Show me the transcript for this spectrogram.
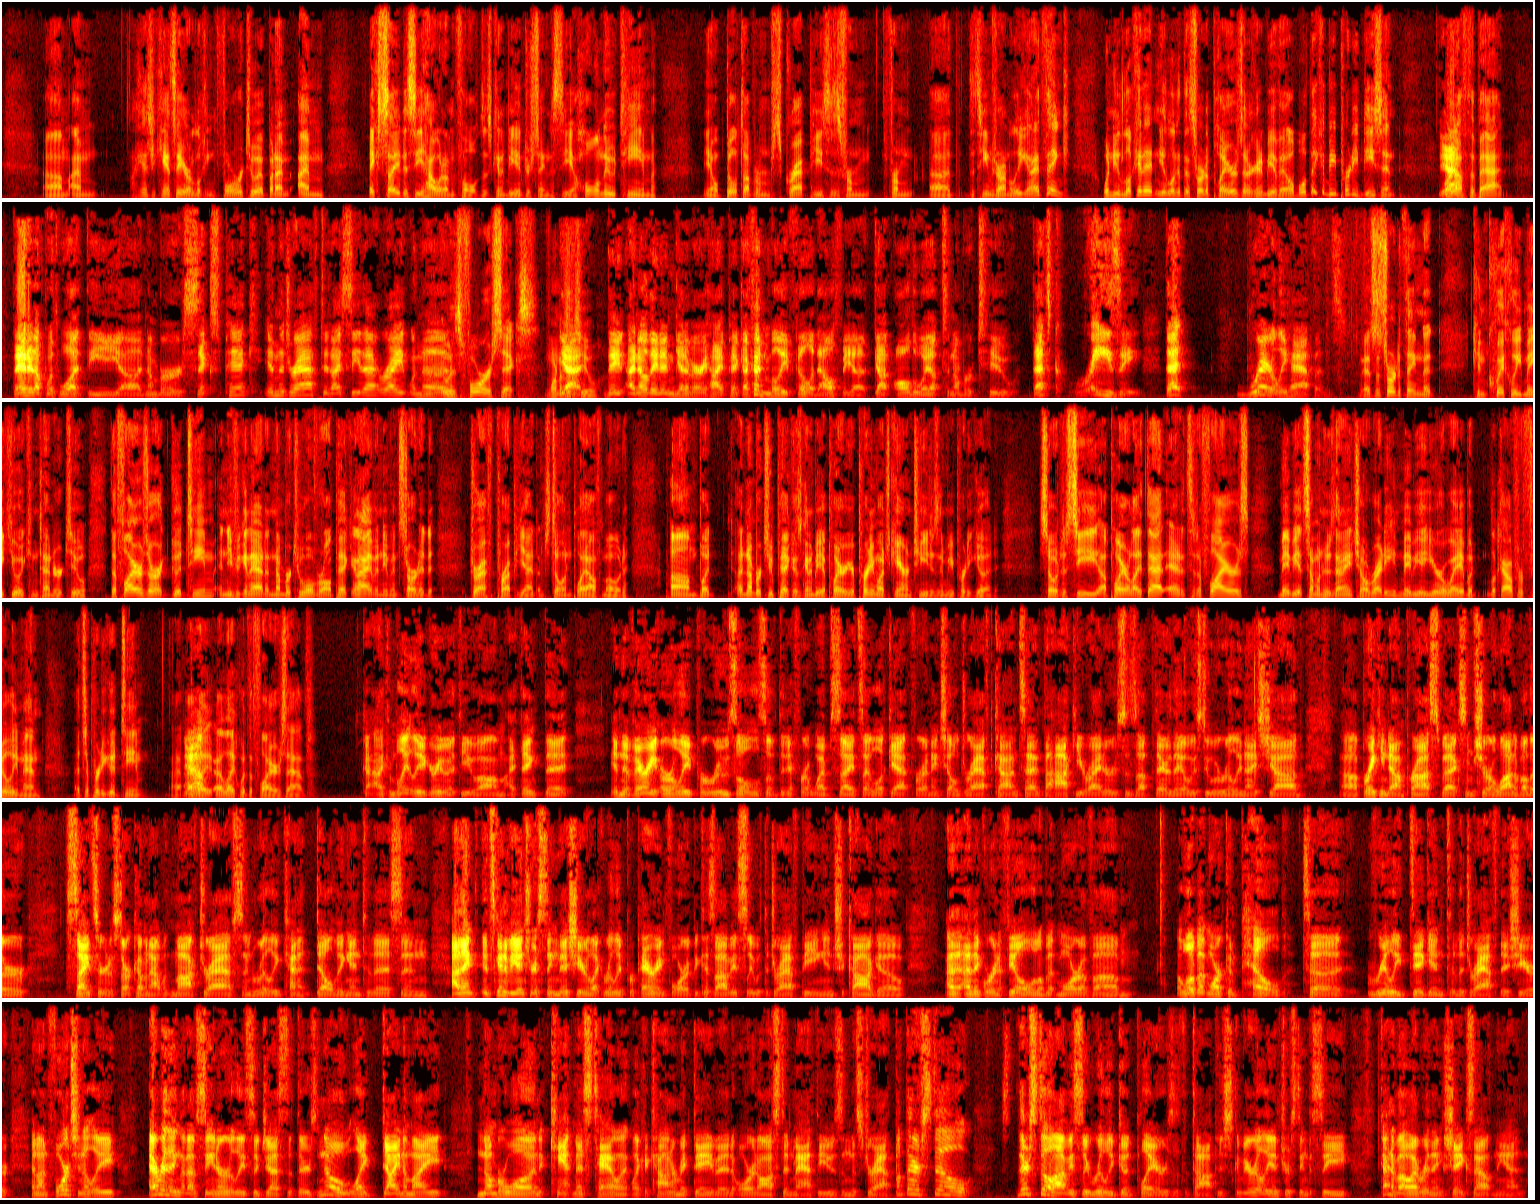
Um, I'm. I guess you can't say you're looking forward to it, but I'm. I'm excited to see how it unfolds. It's going to be interesting to see a whole new team, you know, built up from scrap pieces from from uh, the teams around the league. And I think when you look at it and you look at the sort of players that are going to be available, they could be pretty decent yeah. right off the bat. They ended up with what the uh, number six pick in the draft. Did I see that right? When the it was four or six, one yeah, of the two. They I know they didn't get a very high pick. I couldn't believe Philadelphia got all the way up to number two. That's crazy. That rarely happens. That's the sort of thing that can quickly make you a contender too. The Flyers are a good team, and if you can add a number two overall pick, and I haven't even started draft prep yet, I'm still in playoff mode. Um, but a number two pick is going to be a player you're pretty much guaranteed is going to be pretty good. So to see a player like that added to the Flyers, maybe it's someone who's NHL ready, maybe a year away, but look out for Philly, man. That's a pretty good team. I, Yeah. I like I like what the Flyers have. I completely agree with you. Um, I think that in the very early perusals of the different websites I look at for NHL draft content, the Hockey Writers is up there. They always do a really nice job uh, breaking down prospects. I'm sure a lot of other sites are going to start coming out with mock drafts and really kind of delving into this. And I think it's going to be interesting this year, like really preparing for it, because obviously with the draft being in Chicago, I, I think we're going to feel a little bit more of um, a little bit more compelled to really dig into the draft this year. And unfortunately, everything that I've seen early suggests that there's no like dynamite number one can't miss talent like a Connor McDavid or an Auston Matthews in this draft. But there's still there's still obviously really good players at the top. It's just gonna be really interesting to see kind of how everything shakes out in the end.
